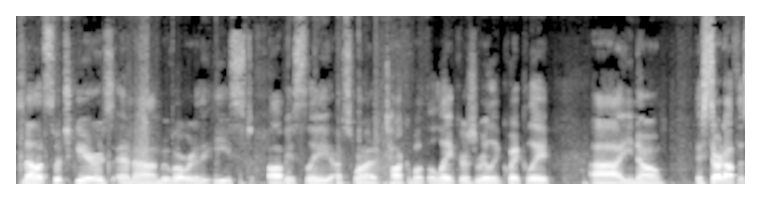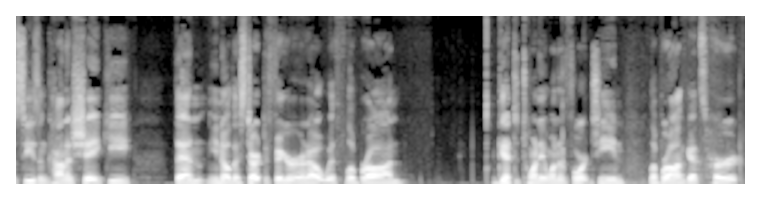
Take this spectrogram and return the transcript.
So now let's switch gears and uh, move over to the East. Obviously, I just want to talk about the Lakers really quickly. Uh, you know, they start off the season kind of shaky. Then, you know, they start to figure it out with LeBron get to 21 and 14. LeBron gets hurt.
